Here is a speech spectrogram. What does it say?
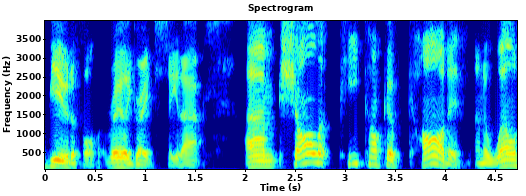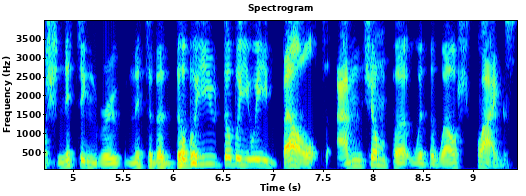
beautiful. Really great to see that. Um, Charlotte Peacock of Cardiff and a Welsh knitting group knitted a WWE belt and jumper with the Welsh flags.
